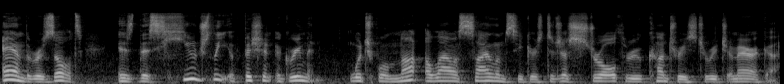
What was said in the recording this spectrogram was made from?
And the result is this hugely efficient agreement which will not allow asylum seekers to just stroll through countries to reach America.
